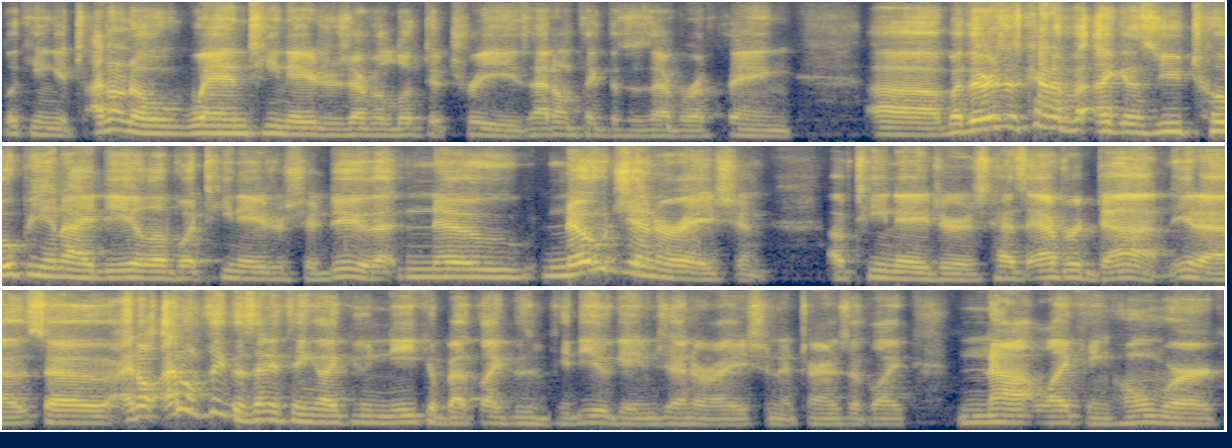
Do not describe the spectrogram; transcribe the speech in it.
looking at. I don't know when teenagers ever looked at trees. I don't think this was ever a thing. Uh, but there's this kind of like this utopian ideal of what teenagers should do that no no generation of teenagers has ever done you know? So i don't i don't think there's anything like unique about like this video game generation in terms of like not liking homework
